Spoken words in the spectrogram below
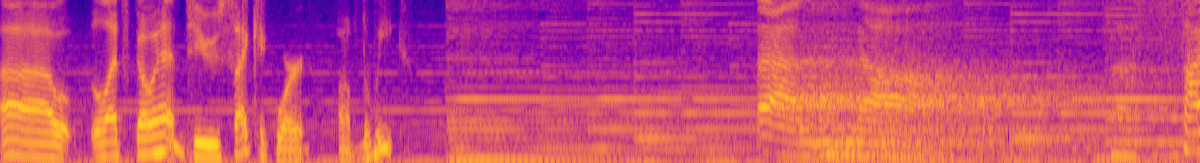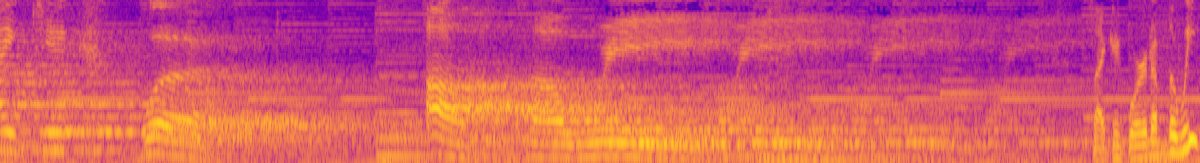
Uh, let's go ahead to Psychic Word of the Week. And now, the Psychic Word of the Week. Psychic word of the week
